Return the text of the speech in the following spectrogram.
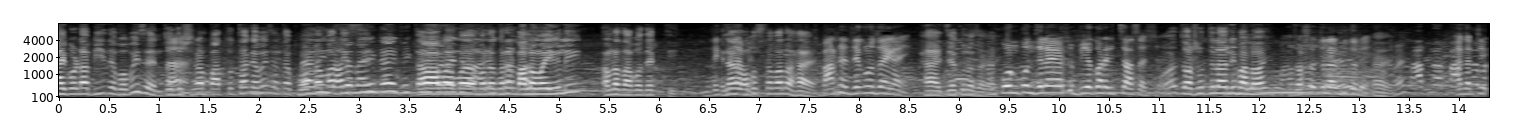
ভাইপোটা বিয়ে দেবো বুঝছেন? যদি হ্যাঁ। সেরকম পাত্র থাকে বুঝছেন? তা ফোন নাম্বার দিচ্ছি। তা মনে করেন ভালো মাইগুলি আমরা যাব দেখতে। দেখতে এনার অবস্থা ভালো হ্যাঁ। বাংলাদেশের যে কোনো জায়গায়? হ্যাঁ যে কোনো মানে জায়গায় কোন কোন জেলায় এসে বিয়ে করার ইচ্ছা আছে ওই যশোর জেলা হলে ভালো হয়। যশোর জেলার ভিতরে? হ্যাঁ। আচ্ছা ঠিক।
